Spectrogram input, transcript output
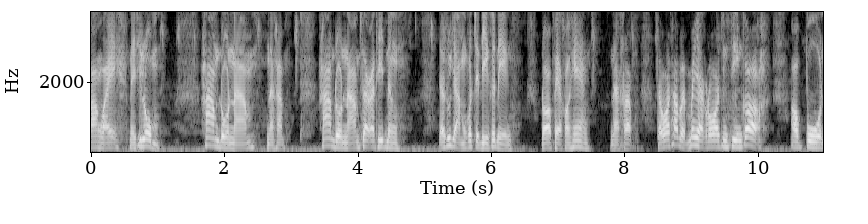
วางไว้ในที่ร่ม ห้ามโดนน้ำนะครับ ห้ามโดนน้ำสักอาทิตย์หนึ่งแล้วทุกอย่างมันก็จะดีขึ้นเอง รอแผลเขาแห้ง นะครับ แต่ว่าถ้าแบบไม่อยากรอจริง ๆ ก็เอาปูน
